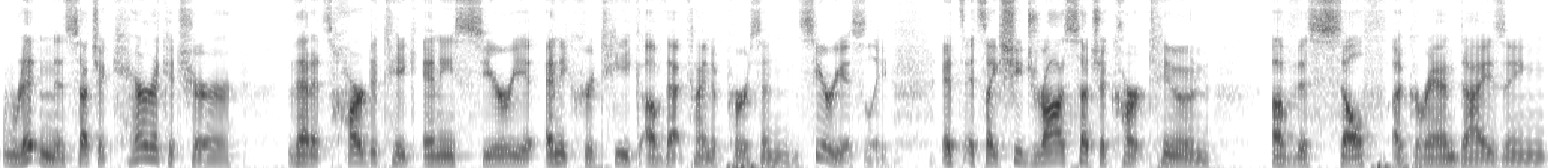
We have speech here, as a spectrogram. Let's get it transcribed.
written is such a caricature that it's hard to take any serious any critique of that kind of person seriously. It's it's like she draws such a cartoon of this self-aggrandizing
